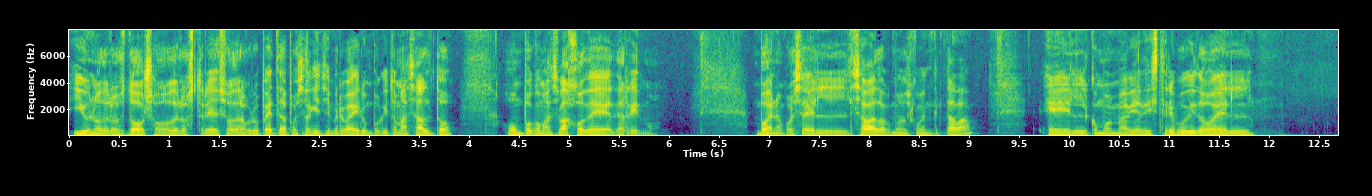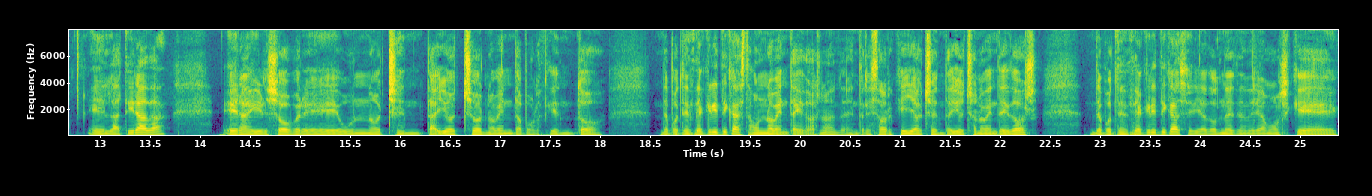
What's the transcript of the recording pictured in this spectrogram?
Y uno de los dos o de los tres o de la grupeta, pues alguien siempre va a ir un poquito más alto o un poco más bajo de, ritmo. Bueno, pues el sábado, como os comentaba, el, como me había distribuido el, la tirada, era ir sobre un 88-90% de potencia crítica hasta un 92, ¿no? Entre esa horquilla 88-92 de potencia crítica sería donde tendríamos que,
